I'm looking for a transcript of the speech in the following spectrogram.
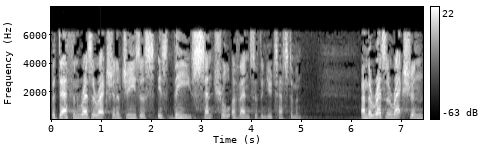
The death and resurrection of Jesus is the central event of the New Testament. And the resurrection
